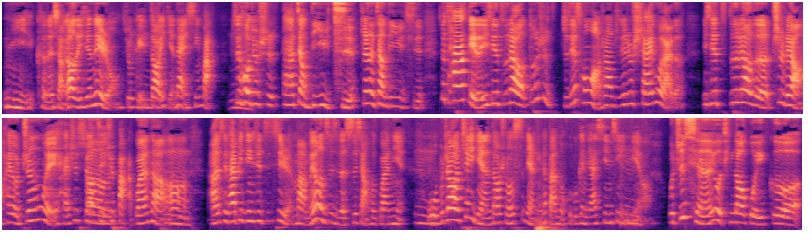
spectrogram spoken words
你可能想要的一些内容，就给到一点耐心吧。最后就是大家降低预期，真的降低预期。就他给的一些资料都是直接从网上直接就筛过来的，一些资料的质量还有真伪还是需要自己去把关的，嗯而且它毕竟是机器人嘛，没有自己的思想和观念。嗯我不知道这一点到时候四点零的版本会不会更加先进一点啊？我之前有听到过一个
